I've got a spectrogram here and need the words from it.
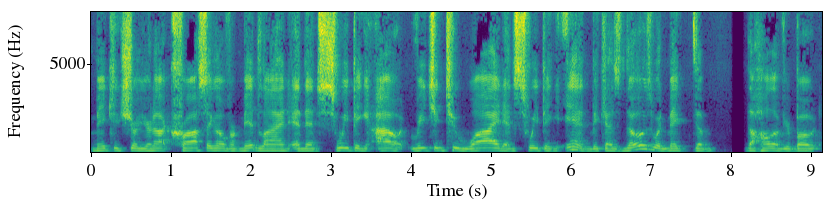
making sure you're not crossing over midline and then sweeping out, reaching too wide and sweeping in, because those would make the the hull of your boat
